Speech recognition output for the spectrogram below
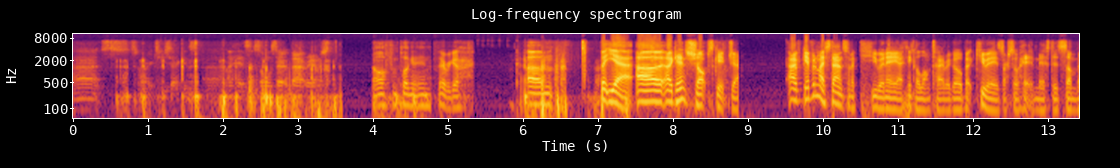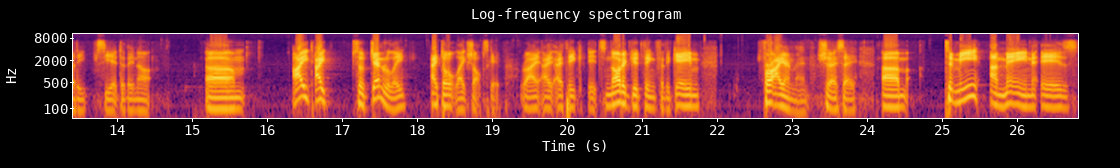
Uh, sorry, two seconds. Uh, my headset's almost out of battery. I'm just off and plugging it in. There we go. Okay. Um, but yeah, uh, against Shopscape, Gen- I've given my stance on a Q&A, I think a long time ago, but Q&As are so hit and miss. Did somebody see it? Did they not? Um, I, I, so generally, I don't like Shopscape, right? I, I think it's not a good thing for the game, for Iron Man, should I say. Um, to me, a main is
